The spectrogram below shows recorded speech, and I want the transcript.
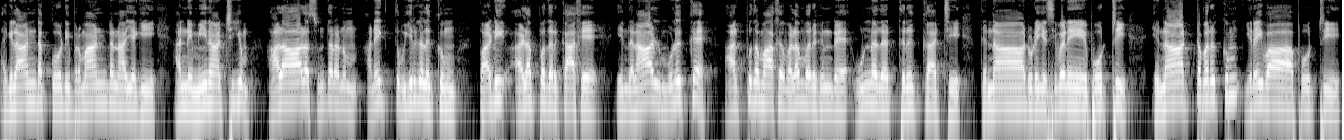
அகிலாண்ட கோடி பிரம்மாண்ட நாயகி அன்னை மீனாட்சியும் ஆளாள சுந்தரனும் அனைத்து உயிர்களுக்கும் படி அளப்பதற்காக இந்த நாள் முழுக்க அற்புதமாக வலம் வருகின்ற உன்னத திருக்காட்சி தென்னாடுடைய சிவனே போற்றி எந்நாட்டவருக்கும் இறைவா போற்றி.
